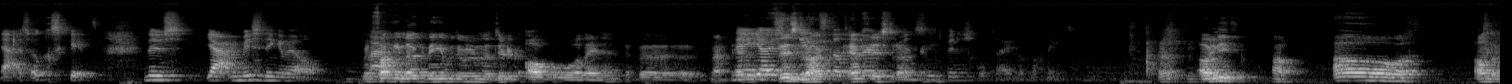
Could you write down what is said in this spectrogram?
Ja, is ook geskipt. Dus ja, we missen dingen wel. Met Maar- fucking leuke dingen bedoelen we natuurlijk alcohol alleen, hè? Even, nou, Nee, en juist niet. Dat, en gebeurt- frisdrank. dat is niet binnen schooltijd, dat mag niet. Oh, niet? Oh. Oh, wacht. Andere.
